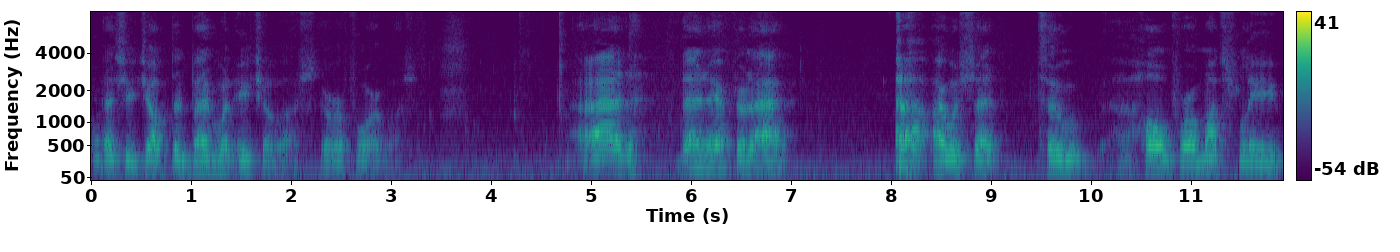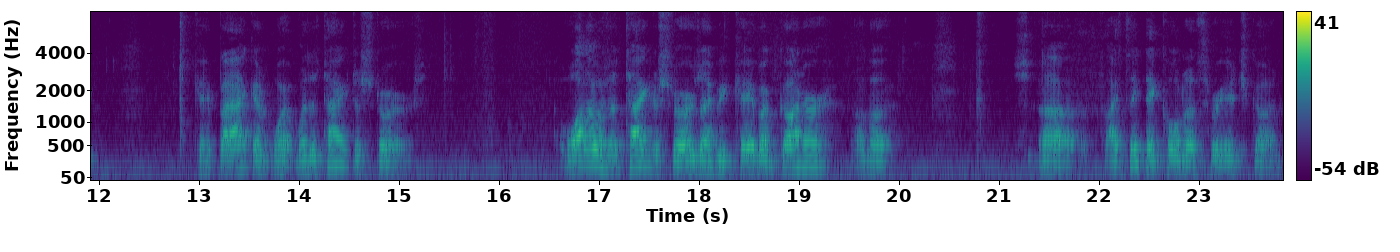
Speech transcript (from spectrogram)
And she jumped in bed with each of us. There were four of us. And then after that, I was sent to uh, home for a month's leave. Came back and went with the tank destroyers. While I was at Tiger destroyers, I became a gunner of a, uh, I think they called it a three-inch gun.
